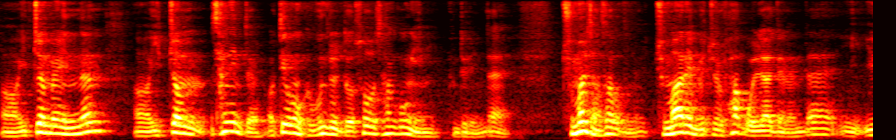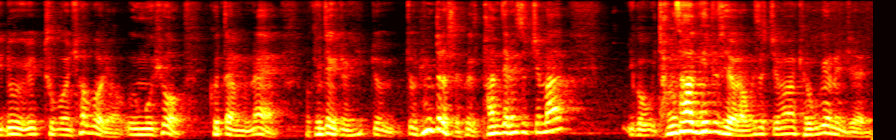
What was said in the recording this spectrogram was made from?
어, 입점에 있는 어, 입점 상인들 어떻게 보면 그분들도 소상공인 분들인데 주말 장사거든요. 주말에 매출 확 올려야 되는데 이 일요일 두 번 쉬어버려 의무 휴업 그것 때문에 굉장히 좀, 좀, 좀 힘들었어요. 그래서 반대를 했었지만 이거 장사하게 해주세요라고 했었지만 결국에는 이제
